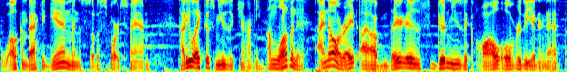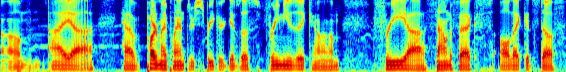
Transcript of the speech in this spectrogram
Welcome back again, Minnesota sports fam. How do you like this music, Johnny? I'm loving it. I know, right? Um, there is good music all over the internet. Um, I uh, have part of my plan through Spreaker gives us free music, um, free uh, sound effects, all that good stuff.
